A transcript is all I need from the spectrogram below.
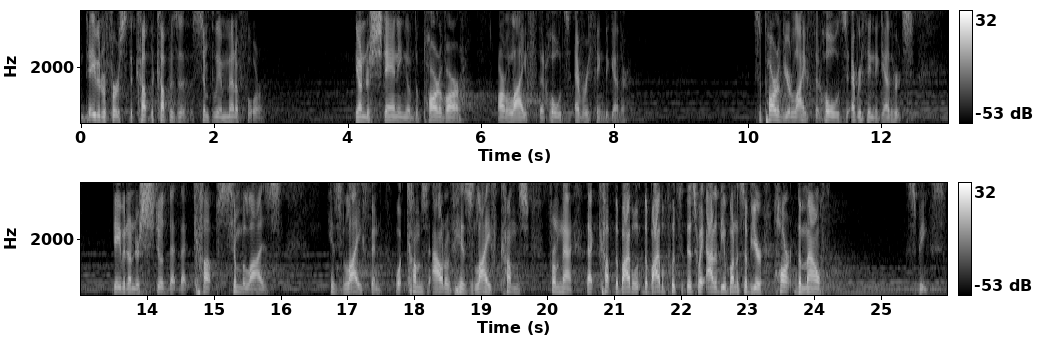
David refers to the cup. The cup is a, simply a metaphor the understanding of the part of our, our life that holds everything together. It's a part of your life that holds everything together. It's David understood that that cup symbolized his life and what comes out of his life comes from that, that cup. The Bible, the Bible puts it this way out of the abundance of your heart, the mouth speaks.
